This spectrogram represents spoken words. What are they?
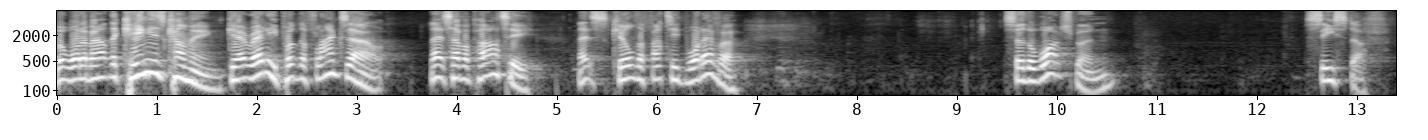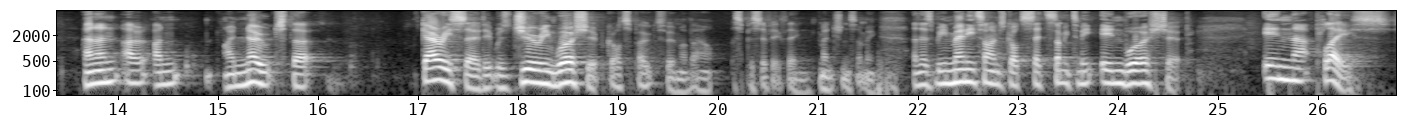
But what about the king is coming? Get ready, put the flags out. Let's have a party. Let's kill the fatted whatever. So the watchmen see stuff. And I, I, I note that Gary said it was during worship God spoke to him about a specific thing, mentioned something. And there's been many times God said something to me in worship, in that place.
